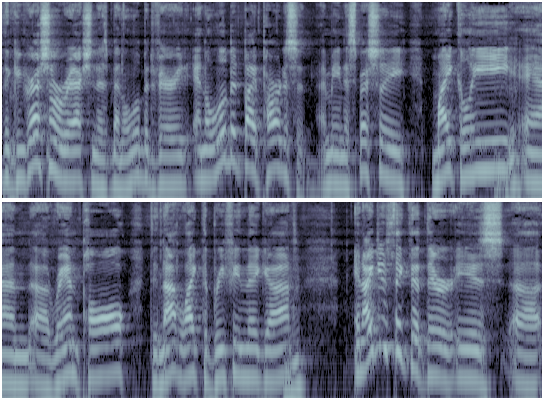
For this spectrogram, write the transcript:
the congressional reaction has been a little bit varied and a little bit bipartisan. I mean, especially Mike Lee mm-hmm. and uh, Rand Paul did not like the briefing they got, mm-hmm. and I do think that there is. Uh,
